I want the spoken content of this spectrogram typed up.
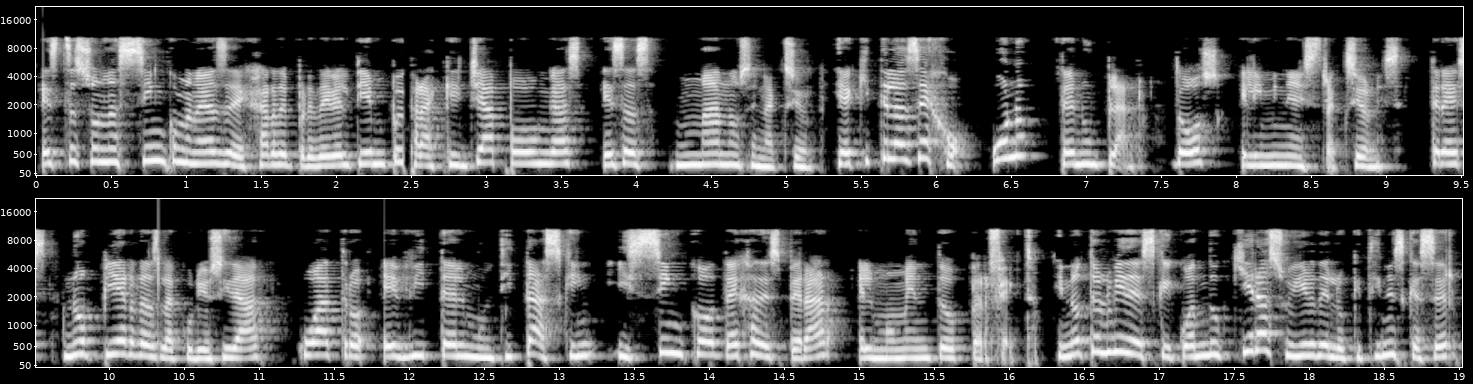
estas son las cinco maneras de dejar de perder el tiempo para que ya pongas esas manos en acción. Y aquí te las dejo. Uno, ten un plan. Dos, elimina distracciones. Tres, no pierdas la curiosidad. 4. Evita el multitasking. Y 5. Deja de esperar el momento perfecto. Y no te olvides que cuando quieras huir de lo que tienes que hacer,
